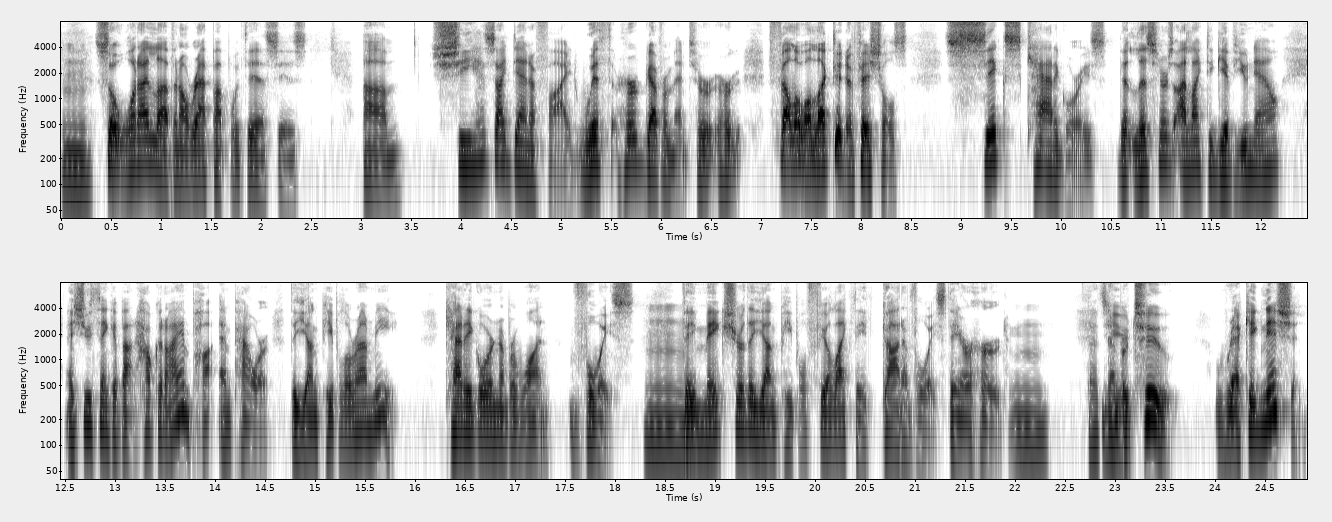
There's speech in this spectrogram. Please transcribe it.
Mm. So, what I love, and I'll wrap up with this, is um, she has identified with her government, her, her fellow elected officials, six categories that listeners I'd like to give you now as you think about how could I empo- empower the young people around me. Category number one, voice. Mm. They make sure the young people feel like they've got a voice, they are heard. Mm. That's Number huge. two, recognition.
